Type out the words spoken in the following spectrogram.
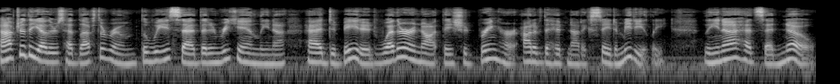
After the others had left the room, Louise said that Enrique and Lena had debated whether or not they should bring her out of the hypnotic state immediately. Lena had said no,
